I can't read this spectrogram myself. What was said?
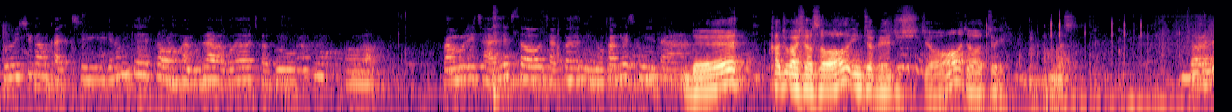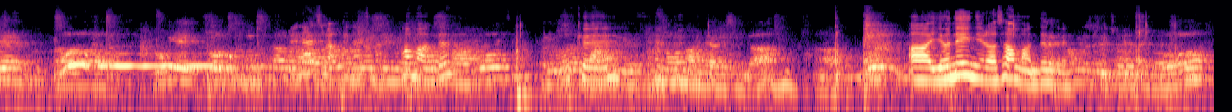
좋은 시간 같이 함께해서 감사하고요. 저도 어, 마무리 잘해서 작가 등록하겠습니다. 네, 가져가셔서 인터뷰 해주시죠. 저쪽에 한 말씀. 자 이제 어, 여기 저두분 끝나고 우리는 하지 마, 우리는 하지 마. 하면 안 돼? 그리고서 오케이. 방송을 마무리하겠습니다. 아, 아 연예인이라서 하면 안 된대. 황 교수님 들어오시고.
